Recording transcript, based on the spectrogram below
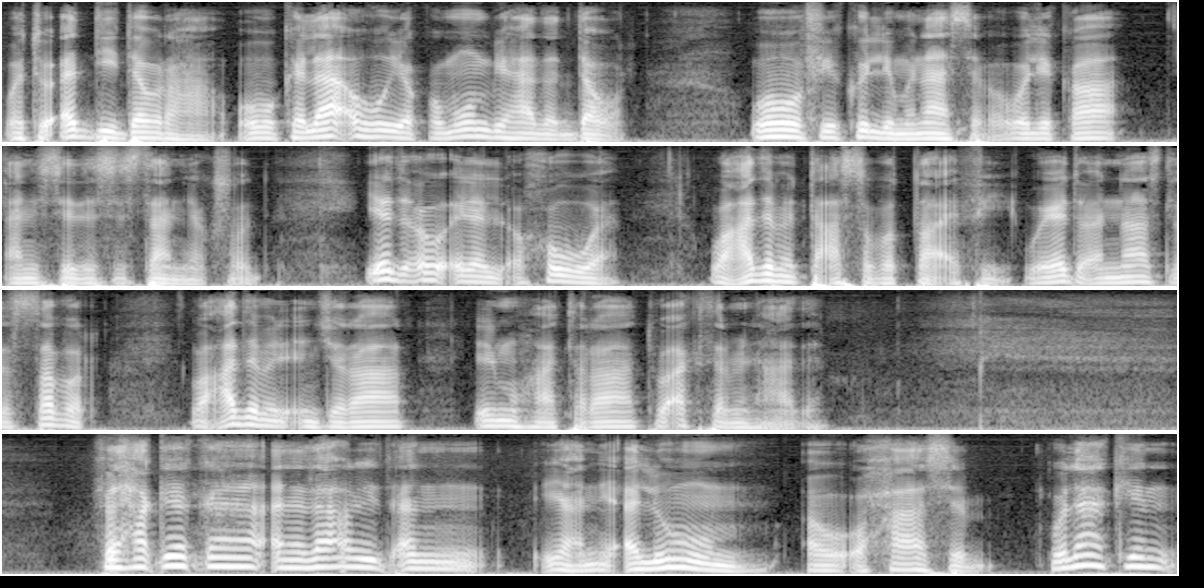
وتؤدي دورها ووكلاؤه يقومون بهذا الدور وهو في كل مناسبة ولقاء عن السيد السيستاني يقصد. يدعو إلى الأخوة وعدم التعصب الطائفي ويدعو الناس للصبر وعدم الانجرار للمهاترات وأكثر من هذا. في الحقيقة أنا لا أريد أن يعني ألوم أو أحاسب ولكن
